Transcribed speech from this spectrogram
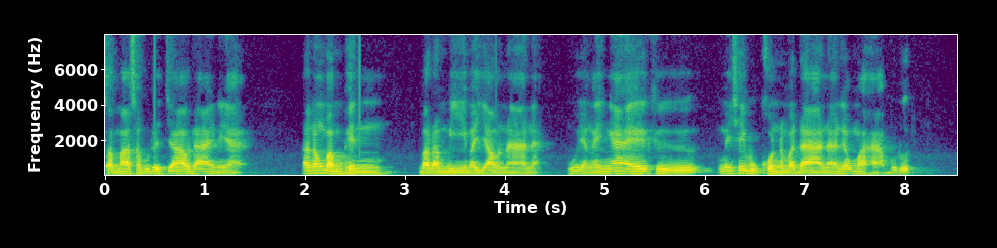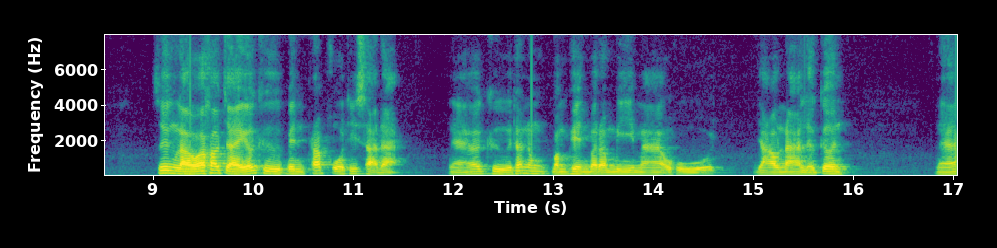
สัมมาสัมพุทธเจ้าได้เนี่ยถ้าต้องบำเพ็ญบารมีมายาวนานน่ะพูดอย่างง่ายๆก็คือไม่ใช่บุคคลธรรมดานะเรียกมหาบุรุษ ซึ่งเราก็เข้าใจก็คือเป็นพระโพธิสัตว์อะนะก็คือท่านต้องบำเพ็ญบารมีมาโอ้โหยาวนานเหลือเกินนะ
